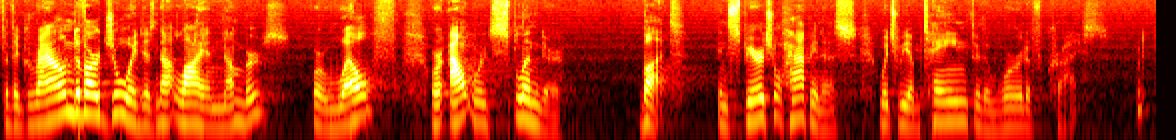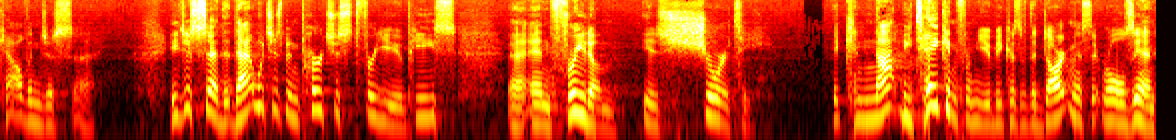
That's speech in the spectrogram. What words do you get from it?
For the ground of our joy does not lie in numbers or wealth or outward splendor, but in spiritual happiness, which we obtain through the word of Christ. What did Calvin just say? He just said that that which has been purchased for you, peace uh, and freedom, is surety. It cannot be taken from you because of the darkness that rolls in.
